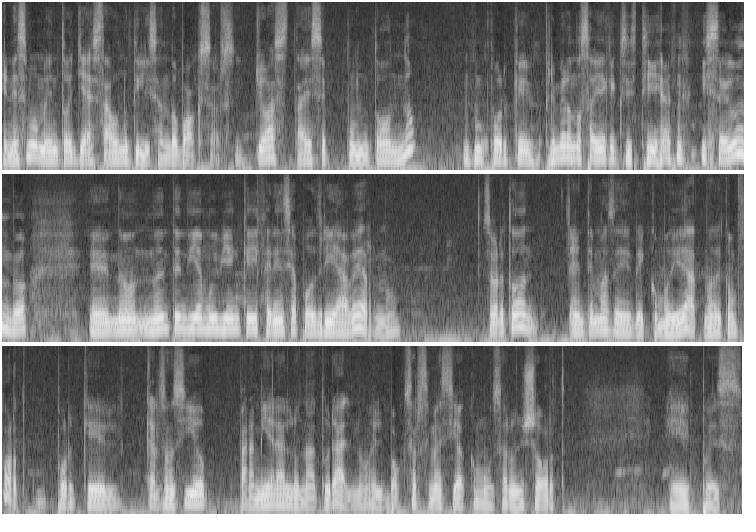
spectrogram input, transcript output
en ese momento ya estaban utilizando boxers. Yo hasta ese punto no, porque primero no sabía que existían y segundo eh, no, entendía muy bien qué diferencia podría haber, ¿no? Sobre todo en, temas de, comodidad, ¿no? De confort, porque el calzoncillo para mí era lo natural, ¿no? El boxer se me hacía como usar un short, eh, pues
